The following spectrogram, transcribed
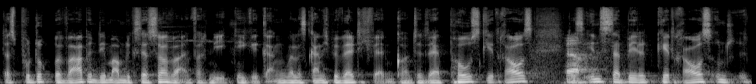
das Produkt bewarb, in dem Augenblick ist der Server einfach nie, nie gegangen, weil es gar nicht bewältigt werden konnte. Der Post geht raus, ja. das Insta-Bild geht raus und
